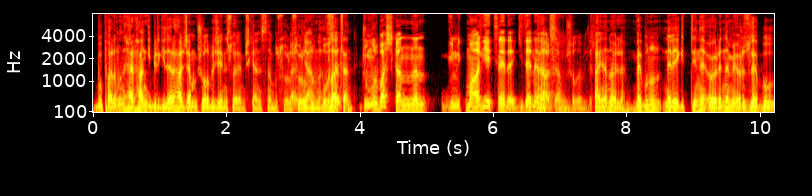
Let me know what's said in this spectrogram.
bu paranın herhangi bir gidere harcanmış olabileceğini söylemiş kendisine bu soru Evet, sorulduğunda. yani bu Zaten Cumhurbaşkanının günlük maliyetine de giderine de Evet. harcanmış olabilir. aynen öyle. Ve bunun nereye gittiğini öğrenemiyoruz ve bu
